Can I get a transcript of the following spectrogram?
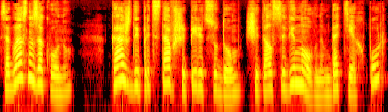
Согласно закону, каждый представший перед судом считался виновным до тех пор,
